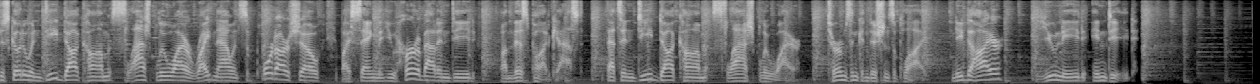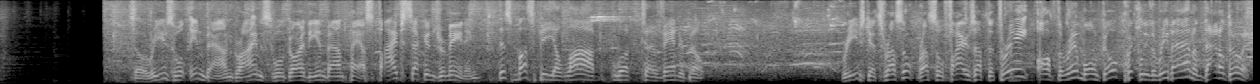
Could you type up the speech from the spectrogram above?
Just go to Indeed.com slash BlueWire right now and support our show by saying that you heard about Indeed on this podcast. That's Indeed.com slash BlueWire. Terms and conditions apply. Need to hire? You need Indeed. So Reaves will inbound. Grimes will guard the inbound pass. Five seconds remaining. This must be a lob look to Vanderbilt. Reaves gets Russell. Russell fires up the three. Off the rim, won't go. Quickley the rebound, and that'll do it.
